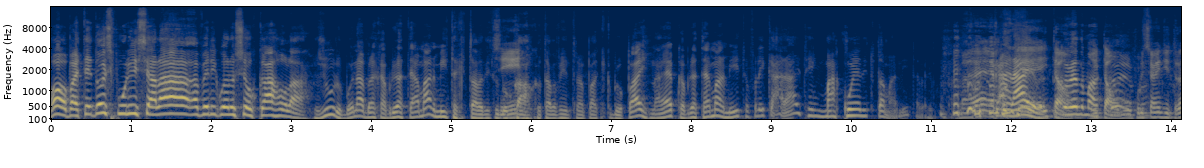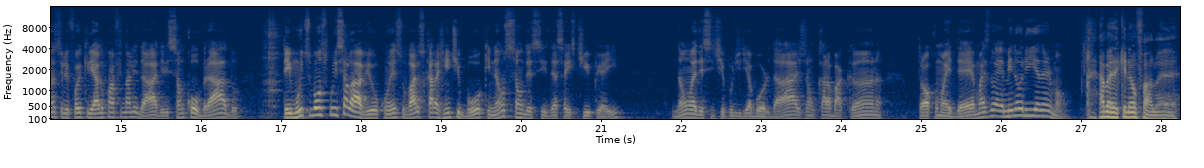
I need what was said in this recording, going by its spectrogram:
Ó, vai ter dois polícia lá averiguando o seu carro lá. Juro, Boina Branca abriu até a marmita que tava dentro Sim. do carro que eu tava vindo trampar aqui com meu pai. Na época, abriu até a marmita. Eu falei, caralho, tem maconha dentro da marmita, velho. É porque- Caralho, então, comendo maconha, então, o policiamento de trânsito ele foi criado com uma finalidade. Eles são cobrados. Tem muitos bons policiais lá, viu? Eu conheço vários caras gente boa que não são desse, dessa estipe aí. Não é desse tipo de, de abordagem, são um cara bacana, troca uma ideia, mas não é minoria, né, irmão? Ah, mas é que nem eu falo, é.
